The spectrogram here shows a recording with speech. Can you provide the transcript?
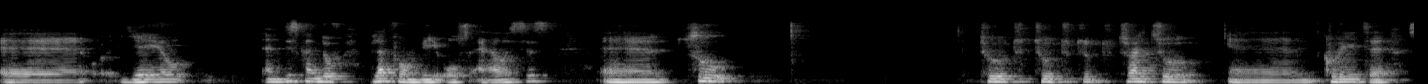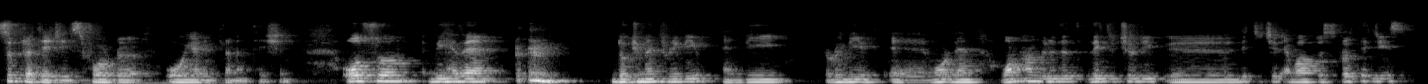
uh, Yale, and this kind of platform we also analysis uh, to to, to, to, to, try to and create uh, strategies for the OER implementation. Also, we have a document review and we reviewed uh, more than 100 literature, uh, literature about the strategies.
